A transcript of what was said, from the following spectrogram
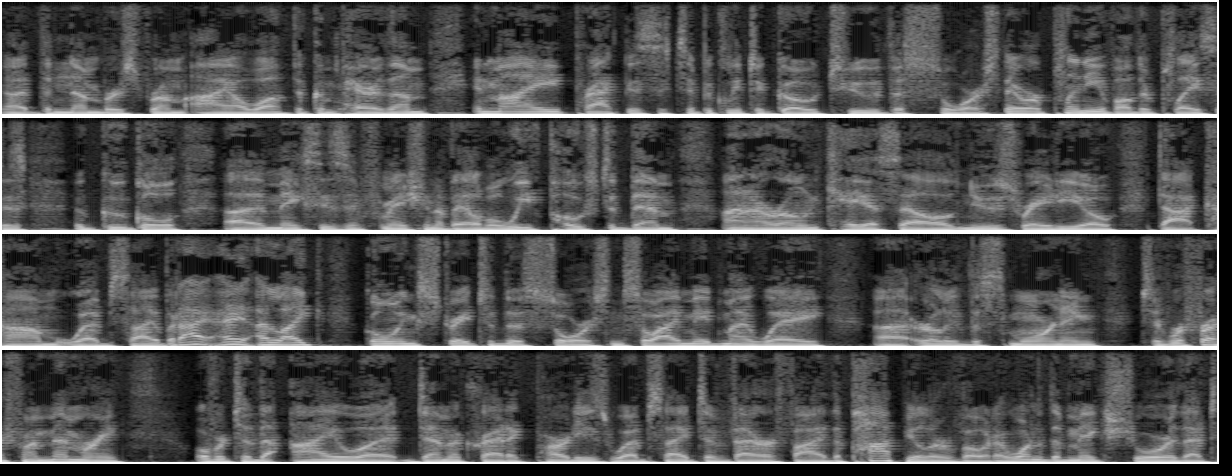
uh, the numbers from Iowa to compare them. And my practice is typically to go to the source. There are plenty of other places. Google uh, makes this information available. We've posted them on our own KSLNewsRadio.com website. But I, I, I like going straight to the source. And so I made my way uh, early this morning to refresh my memory over to the Iowa Democratic Party's website to verify the popular vote. I wanted to make sure that,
